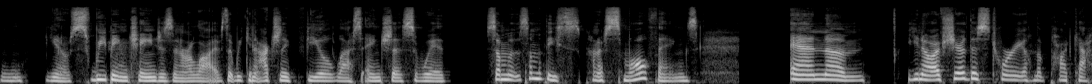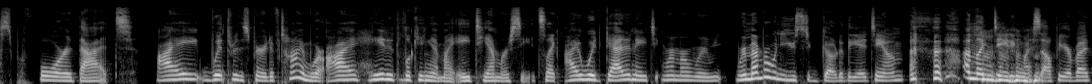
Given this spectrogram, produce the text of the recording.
you know sweeping changes in our lives that we can actually feel less anxious with some of some of these kind of small things and um you know i've shared this story on the podcast before that I went through this period of time where I hated looking at my ATM receipts. Like I would get an ATM. Remember when, remember when you used to go to the ATM? I'm like dating myself here, but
